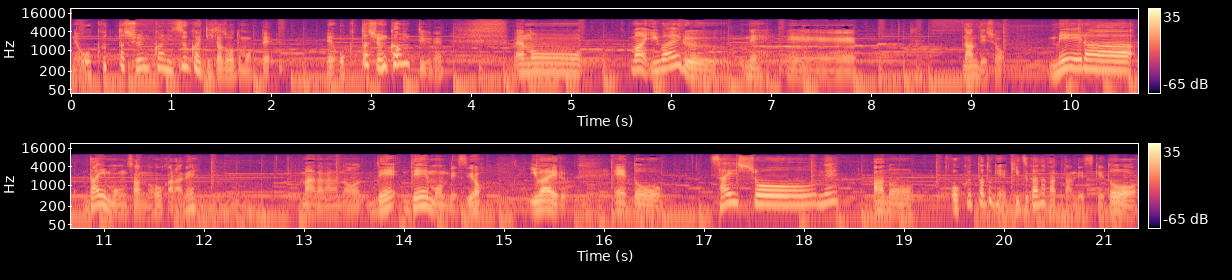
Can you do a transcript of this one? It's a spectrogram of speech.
ね、送った瞬間にすぐ帰ってきたぞと思って。え、送った瞬間っていうね。あのー、まあ、いわゆるね、えー、なんでしょう。メーラー大門さんの方からね。まあだからあの、デ、デーモンですよ。いわゆる。えっ、ー、と、最初ね、あの、送った時には気づかなかったんですけど、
